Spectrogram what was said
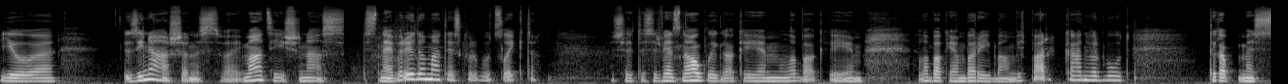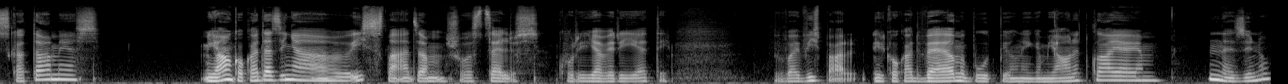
Jo zināšanas vai mācīšanās, es nevaru iedomāties, ka var būt slikta. Šeit tas ir viens no auglīgākajiem, labākajiem, labākajām barībām vispār, kāda var būt. Tā kā mēs skatāmies, jā, un kaut kādā ziņā izslēdzam šos ceļus, kuri jau ir ieti. Vai vispār ir kaut kāda vēlme būt pilnīgam jaunatklājējam, Nezinu.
